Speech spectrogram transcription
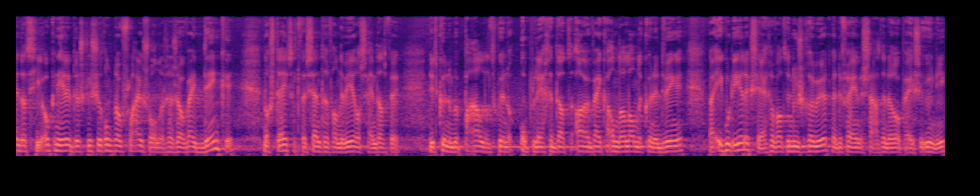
dat zie je ook in de hele discussie rond no-fly zones en zo. Wij denken nog steeds dat we het centrum van de wereld zijn. Dat we dit kunnen bepalen, dat we kunnen opleggen, dat wij andere landen kunnen dwingen. Maar ik moet eerlijk zeggen, wat er nu gebeurt met de Verenigde Staten en de Europese Unie,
